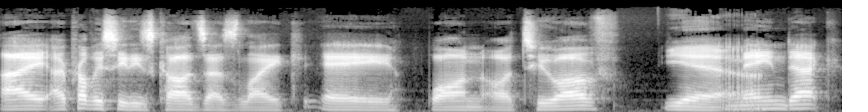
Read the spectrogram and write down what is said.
I I probably see these cards as like a one or two of Yeah. main deck.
